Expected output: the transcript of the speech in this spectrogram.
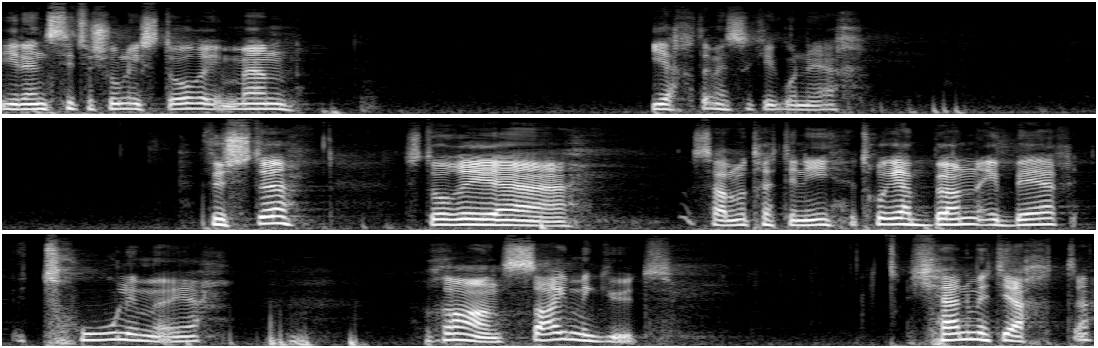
i den situasjonen jeg står i, men hjertet mitt skal ikke gå ned. Første står i eh, Salme 39. Jeg tror jeg er bønn jeg ber utrolig mye. Ransak meg, Gud. Kjenn mitt hjerte.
